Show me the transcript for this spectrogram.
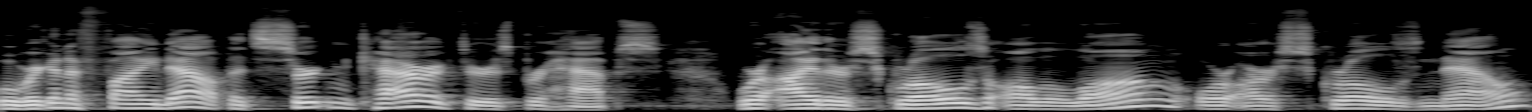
where we're gonna find out that certain characters perhaps were either Skrulls all along or are Skrulls now.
